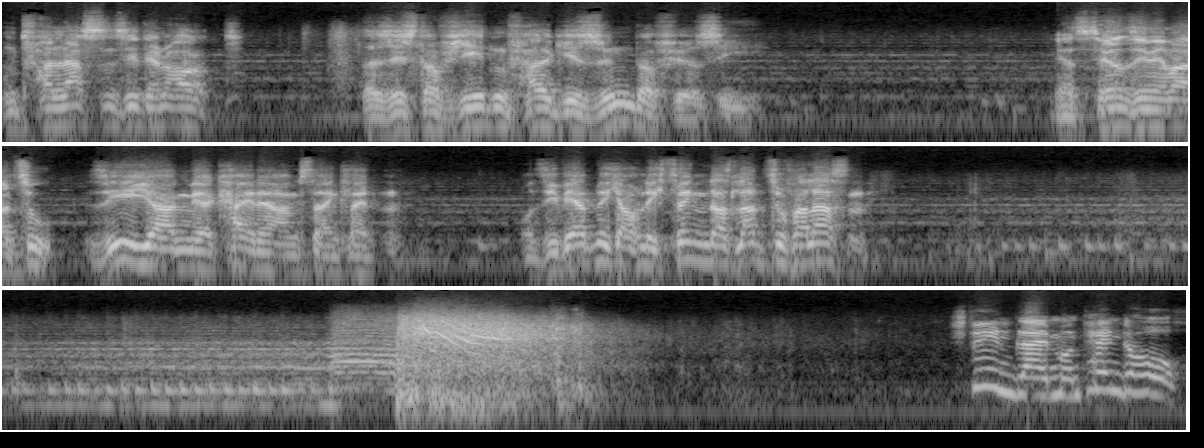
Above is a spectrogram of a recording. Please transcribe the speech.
und verlassen Sie den Ort. Das ist auf jeden Fall gesünder für Sie. Jetzt hören Sie mir mal zu. Sie jagen mir keine Angst ein, Clinton. Und Sie werden mich auch nicht zwingen, das Land zu verlassen. Stehen bleiben und Hände hoch.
